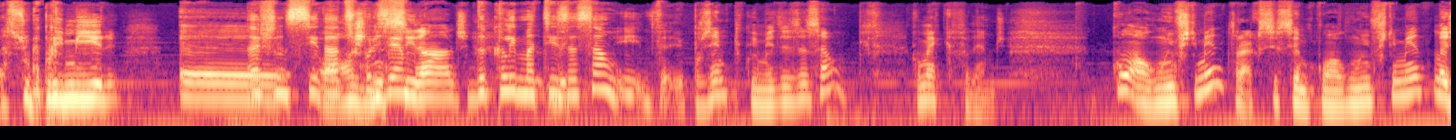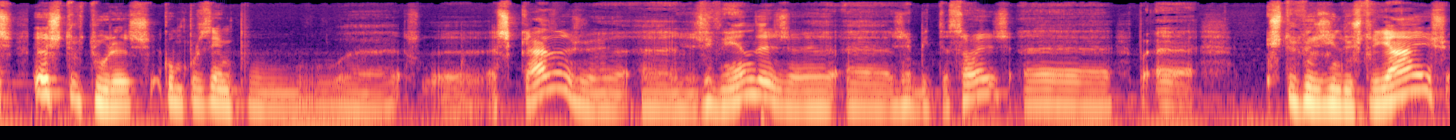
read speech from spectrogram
a suprimir uh, as necessidades, as necessidades exemplo, de climatização. De, de, por exemplo, de climatização. Como é que fazemos? Com algum investimento, terá que ser sempre com algum investimento, mas as estruturas, como por exemplo as casas, as vivendas, as habitações, estruturas industriais,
